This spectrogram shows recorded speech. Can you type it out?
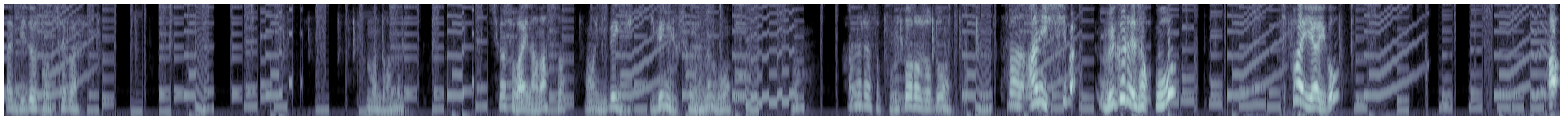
날 믿어줘, 제발. 시간 좀 많이 남았어. 어 200, 206초면은 뭐. 어? 하늘에서 불 떨어져도 살아 아니 씨발 왜 그래 자꾸? 스파이야 이거? 아!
